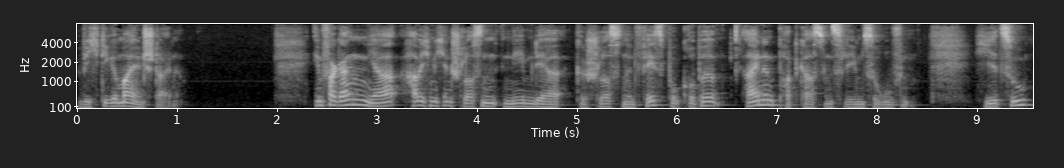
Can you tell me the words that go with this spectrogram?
wichtige Meilensteine. Im vergangenen Jahr habe ich mich entschlossen, neben der geschlossenen Facebook-Gruppe einen Podcast ins Leben zu rufen. Hierzu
